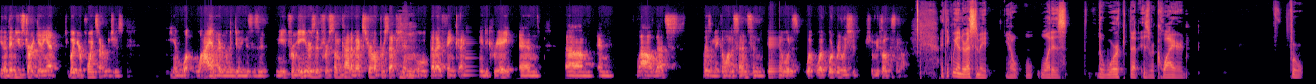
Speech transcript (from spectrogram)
you know then you start getting at what your points are, which is you know what why am i really doing this is it me for me or is it for some kind of external perception mm-hmm. that i think i need to create and um and wow that's doesn't make a lot of sense and you know what is what what what really should should we focusing on i think we underestimate you know what is the work that is required for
